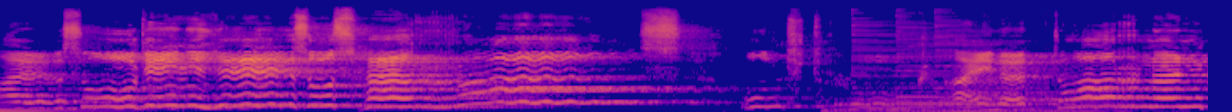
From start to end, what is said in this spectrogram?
Also ging Jesus heraus, seine Dornenkrone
